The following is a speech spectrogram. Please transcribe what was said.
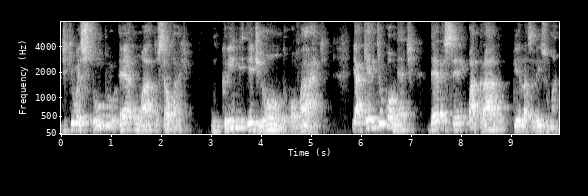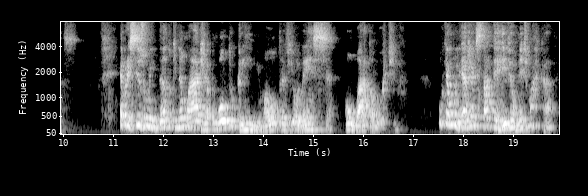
de que o estupro é um ato selvagem, um crime hediondo, covarde, e aquele que o comete deve ser enquadrado pelas leis humanas. É preciso, no entanto, que não haja um outro crime, uma outra violência com o ato abortivo. Porque a mulher já está terrivelmente marcada,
